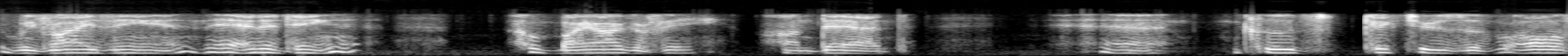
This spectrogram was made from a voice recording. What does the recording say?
revising and editing a biography on Dad. Uh, includes pictures of all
